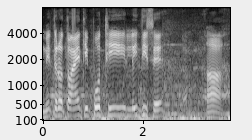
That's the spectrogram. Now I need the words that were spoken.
મિત્રો તો અહીંથી પોથી લીધી છે. હા.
